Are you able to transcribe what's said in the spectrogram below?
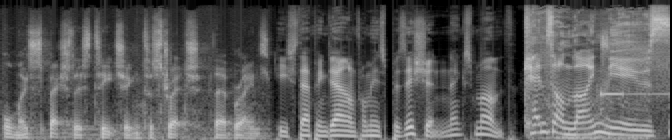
almost specialist teaching to stretch their brains. He's stepping down from his position next month. Kent Online News.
